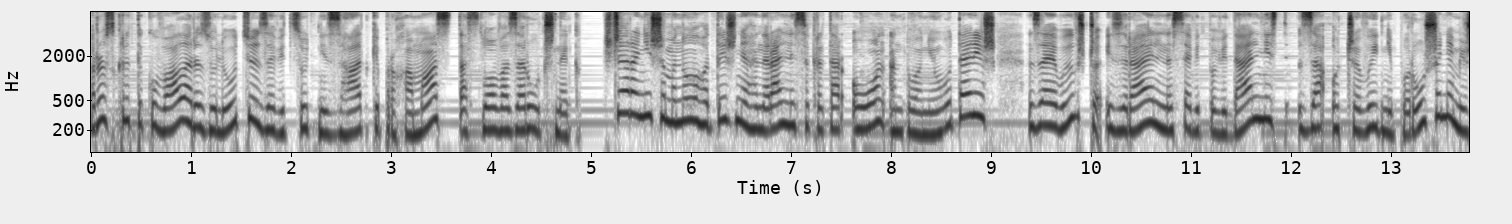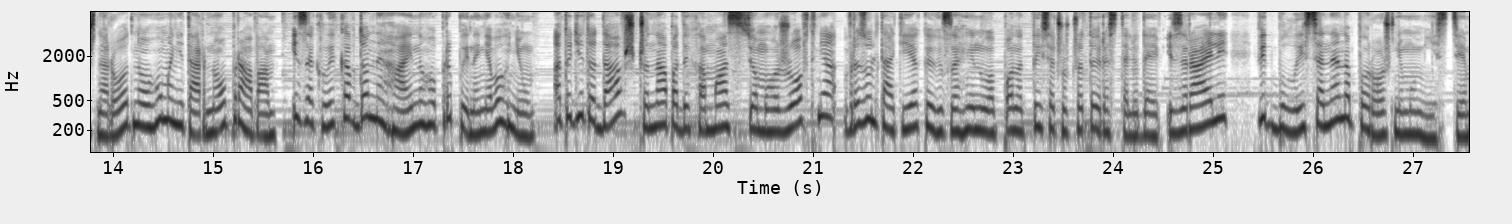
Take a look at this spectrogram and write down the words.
розкритикувала резолюцію за відсутність згадки про Хамас та слова заручник. Ще раніше минулого тижня генеральний секретар ООН Антоніо Гутеріш заявив, що Ізраїль несе відповідальність за очевидні порушення міжнародного гуманітарного права і закликав до негайного припинення вогню. А тоді додав, що напади Хамас 7 жовтня, в результаті яких загинуло понад 1400 людей в Ізраїлі, відбулися не на порожньому місці.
